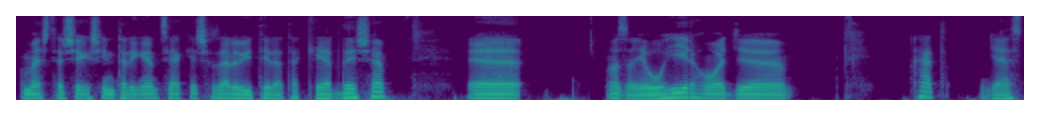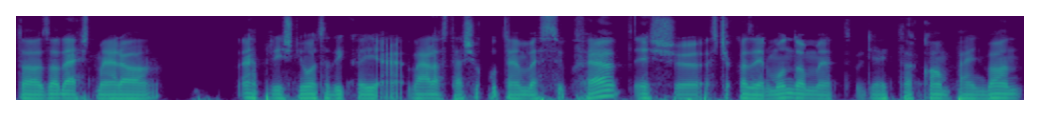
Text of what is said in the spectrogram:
a mesterséges intelligenciák és az előítéletek kérdése. Az a jó hír, hogy hát ugye ezt az adást már a április 8-ai választások után vesszük fel, és ezt csak azért mondom, mert ugye itt a kampányban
